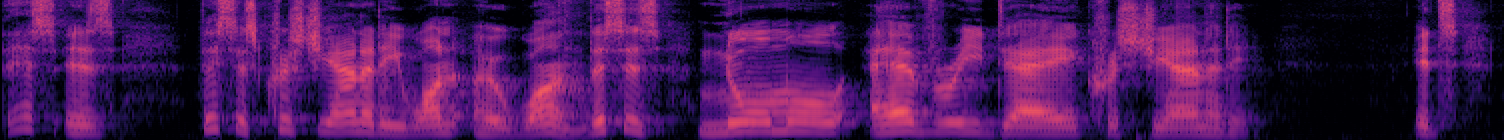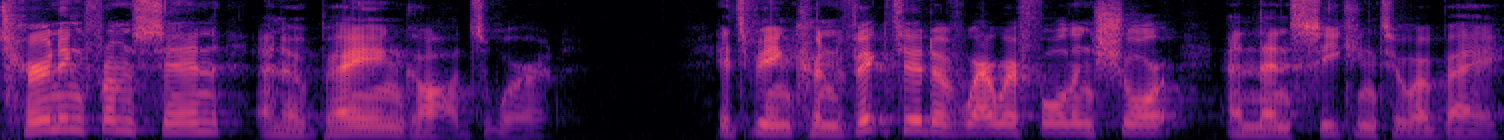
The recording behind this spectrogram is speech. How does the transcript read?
This is, this is Christianity 101. This is normal, everyday Christianity. It's turning from sin and obeying God's word. It's being convicted of where we're falling short and then seeking to obey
